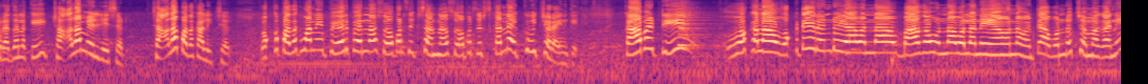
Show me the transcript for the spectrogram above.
ప్రజలకి చాలా మేలు చేశాడు. చాలా పథకాలు ఇచ్చారు. ఒక్క పథకం అని పేరు పేరున సూపర్ సిక్స్ అన్నా సూపర్ సిక్స్ కన్నా ఎక్కువ ఇచ్చాడు ఆయనకి. కాబట్టి ఒకలా ఒకటి రెండు ఏమన్నా బాగా ఉన్న వాళ్ళని ఏమన్నా అంటే అవి ఉండొచ్చేమో కానీ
